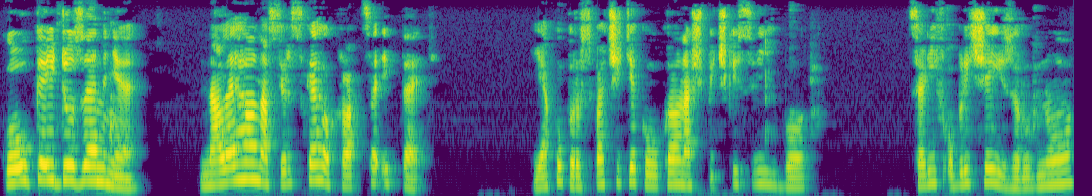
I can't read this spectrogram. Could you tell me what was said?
Koukej do země. Naléhal na syrského chlapce i teď. Jakub rozpačitě koukal na špičky svých bod. Celý v obličeji zrudnul,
